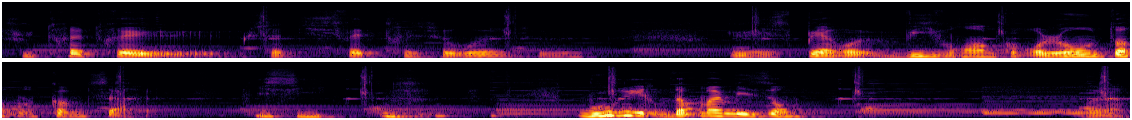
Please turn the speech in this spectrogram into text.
Je suis très très satisfaite, très heureuse de, J'espère vivre encore longtemps comme ça, ici. Mourir dans ma maison. Voilà.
